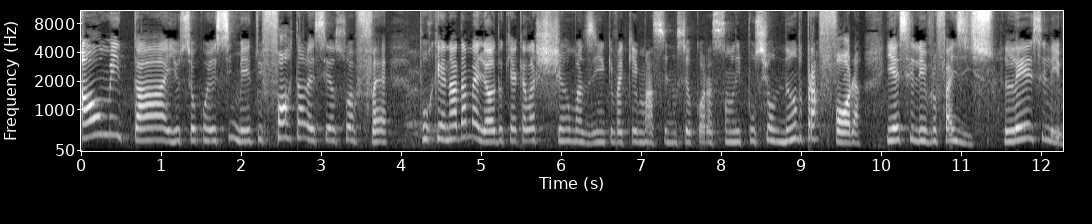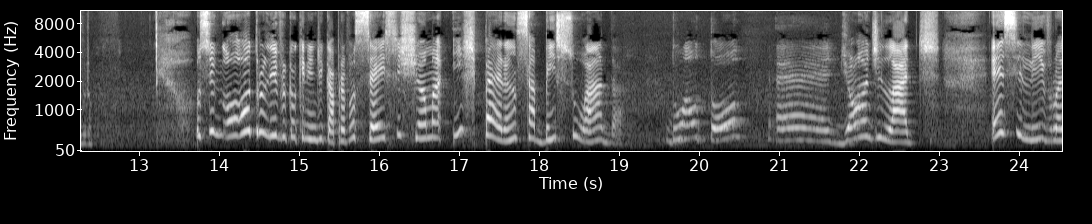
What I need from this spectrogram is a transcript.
aumentar o seu conhecimento e fortalecer a sua fé, porque nada melhor do que aquela chamazinha que vai queimar assim no seu coração, lhe impulsionando para fora. E esse livro faz isso. Lê esse livro. O outro livro que eu queria indicar para vocês se chama Esperança Abençoada, do autor é, George Ladd. Esse livro é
